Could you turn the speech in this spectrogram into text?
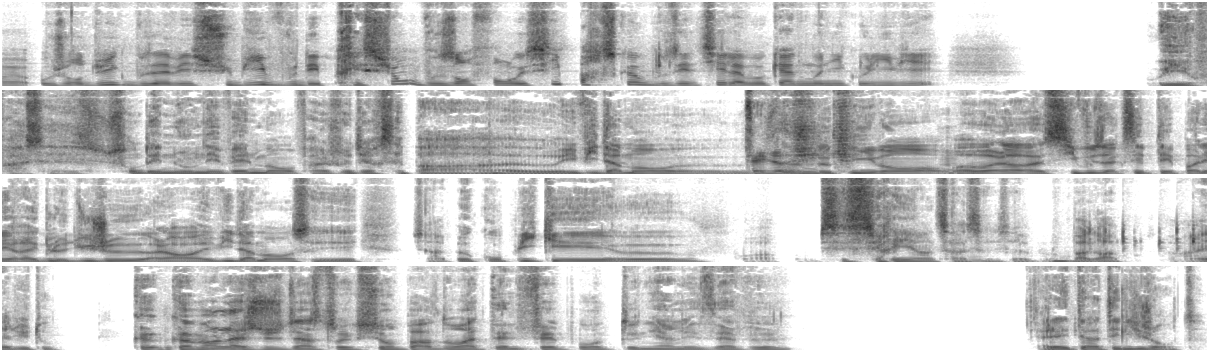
euh, aujourd'hui, que vous avez subi, vous, des pressions, vos enfants aussi, parce que vous étiez l'avocat de Monique Olivier. Oui, enfin, ce sont des non-événements. Enfin, je veux dire, c'est pas euh, évidemment. euh, C'est un logique. peu clivant. Bah, voilà, si vous acceptez pas les règles du jeu, alors évidemment, c'est c'est un peu compliqué. euh, c'est rien, ça, c'est c'est pas grave, rien du tout. Que- comment la juge d'instruction, pardon, a-t-elle fait pour obtenir les aveux? Elle était intelligente.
